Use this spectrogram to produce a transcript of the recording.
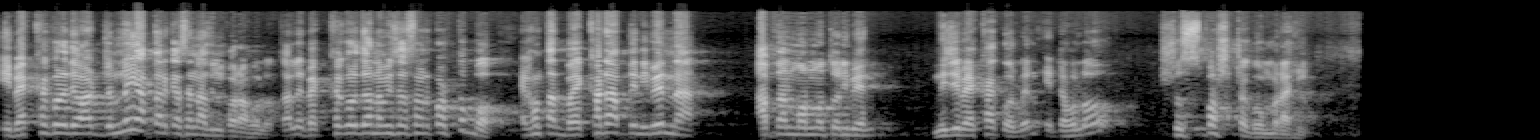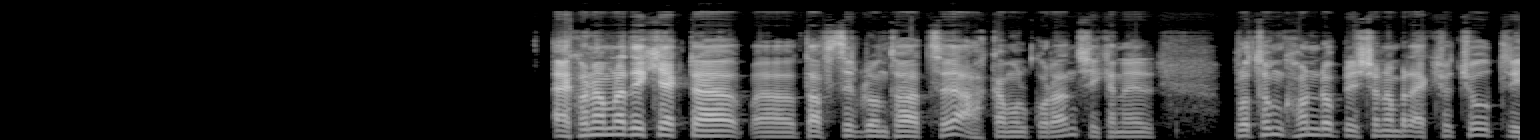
এই ব্যাখ্যা করে দেওয়ার জন্যই আপনার কাছে নাজিল করা হলো। তাহলে ব্যাখ্যা করে দেওয়া আমি কর্তব্য? এখন তার ব্যাখ্যাটা আপনি নেবেন না? আপনার মন মতো নেবেন। নিজে ব্যাখ্যা করবেন। এটা হলো সুস্পষ্ট গোমরাহি। এখন আমরা দেখি একটা তাফসীর গ্রন্থ আছে, আহকামুল কোরআন সেখানের ১ম খণ্ড পৃষ্ঠা নাম্বার ১৩৪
